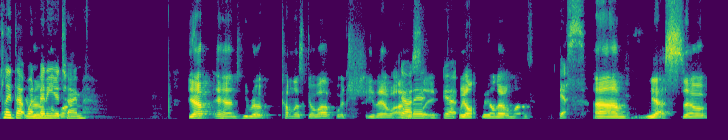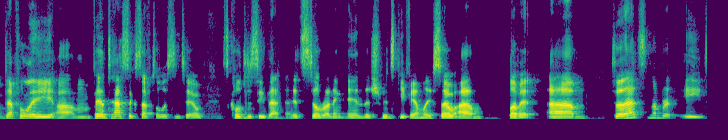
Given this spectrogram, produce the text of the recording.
Played that he one many a, a time. Yep, and he wrote "Come Let's Go Up," which you know, obviously, yeah, we all we all know and love. Yes. Um. Yes. So definitely, um, fantastic stuff to listen to. It's cool to see that it's still running in the Chopinsky family. So, um, love it. Um so that's number eight.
